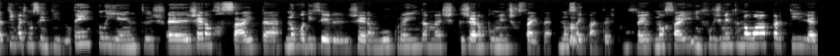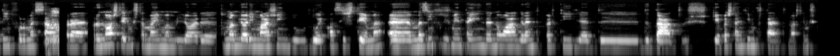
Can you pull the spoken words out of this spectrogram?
ativas no sentido, têm clientes, geram receita, não vou dizer geram lucro ainda, mas que geram pelo menos receita. Não sei quantas, não sei, não sei infelizmente não há partilha de informação para, para nós termos também uma melhor, uma melhor imagem do, do ecossistema, uh, mas infelizmente ainda não há grande partilha de, de dados, que é bastante importante. Nós temos que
